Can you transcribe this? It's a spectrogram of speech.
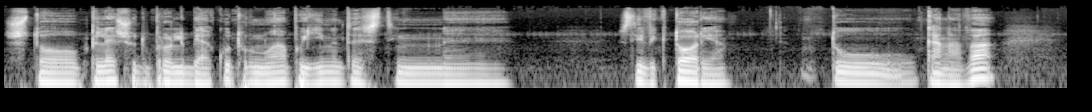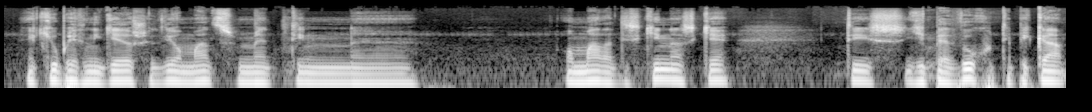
στο πλαίσιο του προολυμπιακού τουρνουά που γίνεται στην, ε, στη Βικτόρια του Καναδά εκεί όπου η Εθνική έδωσε δύο μάτς με την ε, ομάδα της Κίνας και της γηπεδούχου τυπικά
